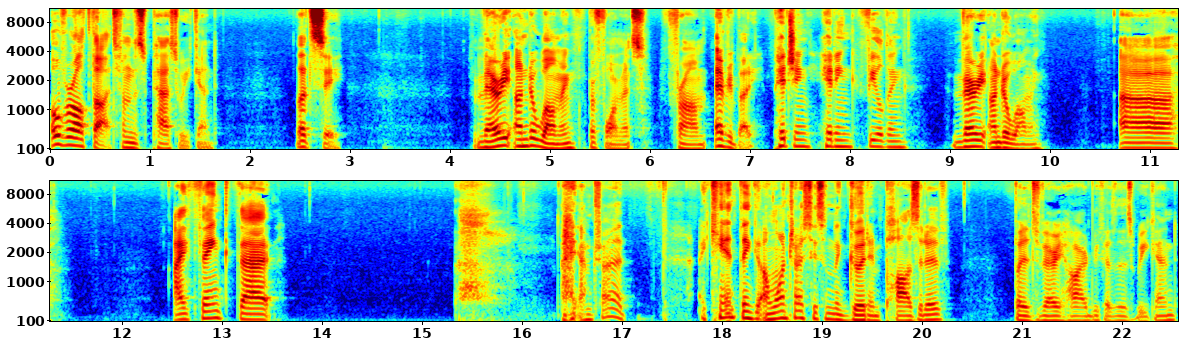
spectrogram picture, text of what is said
overall thoughts from this past weekend. Let's see. Very underwhelming performance from everybody. Pitching, hitting, fielding, very underwhelming. Uh I think that I, I'm trying to I can't think I want to try to say something good and positive, but it's very hard because of this weekend.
